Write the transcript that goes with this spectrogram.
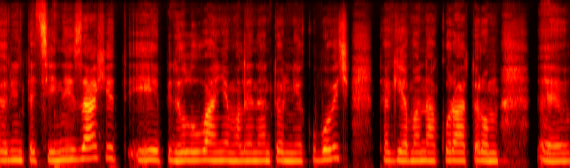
профорієнтаційний захід, і під головуванням Галини Анатольовни Якубович, так є вона куратором е,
